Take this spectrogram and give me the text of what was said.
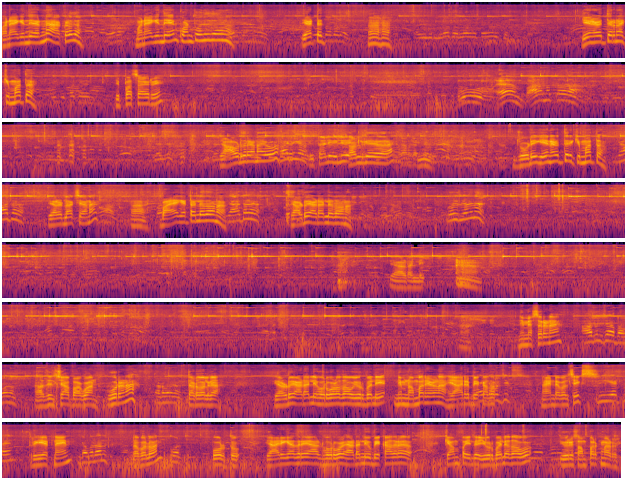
ಮನ್ಯಾಗಿಂದ ಏನು ಆಕಳದು? ಮನ್ಯಾಗಿಂದ ಏನು ಕೊಂಡು ತೊಂದಿದ್ದು ಎಷ್ಟು ಹಾಂ ಹಾಂ. ಏನು ಹೇಳ್ತೀರ ನಾ ಕಿಮ್ಮತ್ತ? ಇಪ್ಪತ್ತು ಸಾವಿರ ರೀ. ಯಾವ್ದ್ರಿ ಅಣ್ಣ ಇವು? ಜೋಡಿಗೆ ಏನು ಹೇಳ್ತೀರಿ ಕಿಮ್ಮತ್ತ? ಎರಡು ಲಕ್ಷ ಅಣ್ಣ? ಹಾಂ. ಬಾಯಾಗ ಎಟ್ಟಲ್ಲಿ ಅದಾವಣ ಎರಡು ಎರಡಲ್ಲಿ ಅದಾವಣ ಎರಡಲ್ಲಿ. ನಿಮ್ಮ ಹೆಸರಣ್ಣ? ಆದಿಲ್ ಶಾ ಭಗವಾನ್ ಆದಿಲ್ ಶಾ ಬಾಗ್ವಾನ್ ಊರಣ್ಣ? ತಡವಲ್ಗ ಎರಡು ಎರಡಲ್ಲಿ ಹೊರಗೊಳದಾವ ಇವ್ರ ಬಳಿ ನಿಮ್ಮ ನಂಬರ್ ಹೇಳಣ್ಣ ಯಾರು ಬೇಕಾದ್ರೆ nine double six. Three eight nine. Three eight nine. Double one. Double one. Four two ಯಾರಿಗಾದ್ರೆ ಎರಡು ಹೊರಗಳು ಎರಡಲ್ಲಿ ಬೇಕಾದ್ರೆ ಕೆಂಪ ಇಲ್ಲ ಇವ್ರ ಬಳಿ ಅದಾವು. ಇವ್ರಿಗೆ ಸಂಪರ್ಕ ಮಾಡ್ರಿ.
